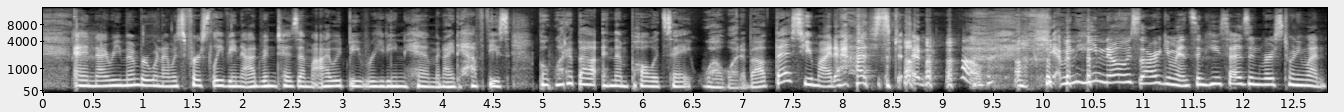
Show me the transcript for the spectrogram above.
and I remember when I was first leaving Adventism, I would be reading him and I'd have these, but what about, and then Paul would say, well, what about this? You might ask. And, oh, I mean, he knows the arguments and he says in verse 21,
